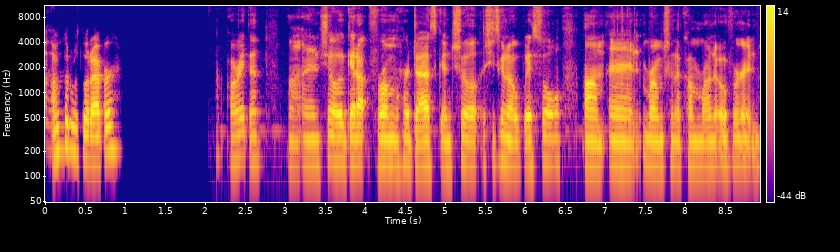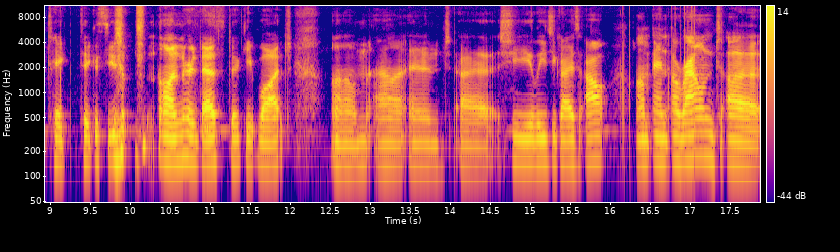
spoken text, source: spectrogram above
um, I'm good with whatever. All right then. Uh, and she'll get up from her desk and she'll she's gonna whistle. Um, and Rome's gonna come run over and take take a seat on her desk to keep watch. Um, uh, and uh, she leads you guys out. Um, and around uh,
